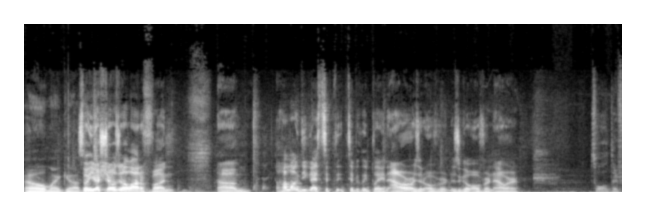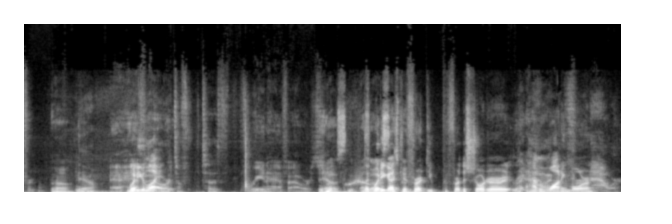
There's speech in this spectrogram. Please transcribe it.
Oh my god. So that's your shows are a lot of fun. Um, how long do you guys typically, typically play? An hour, or is it over? Does it go over an hour? It's all different. Oh, Yeah. What do you half like? Hour to, to three and a half hours. yeah. that's- that's Like, I what do you guys thinking. prefer? Do you prefer the shorter, Right have him now, I wanting prefer more? An hour.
